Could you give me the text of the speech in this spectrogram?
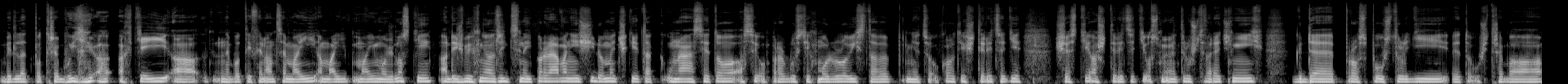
bydlet potřebují a, a chtějí, a, nebo ty finance mají a mají, mají možnosti. A když bych měl říct nejprodávanější domečky, tak u nás je to asi opravdu z těch modulových staveb něco okolo těch 46 až 48 metrů čtverečních, kde pro spoustu lidí je to už třeba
